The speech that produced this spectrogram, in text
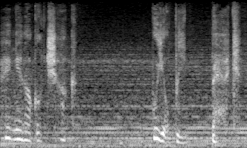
Hang in, Uncle Chuck. We'll be back.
